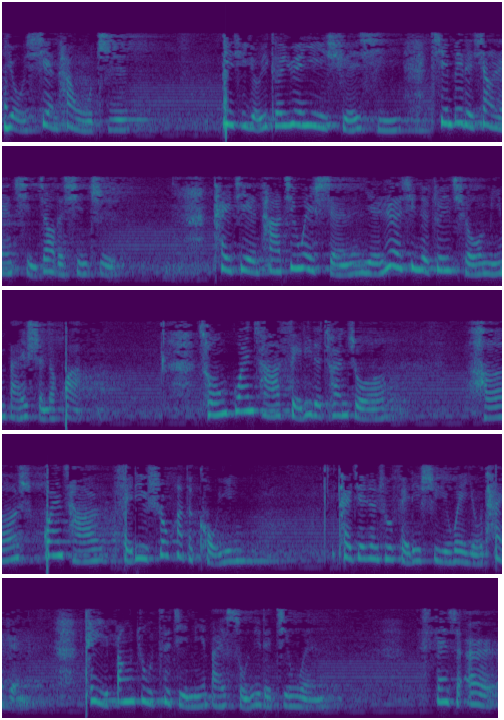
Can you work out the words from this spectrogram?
有限和无知，并且有一颗愿意学习、谦卑的向人请教的心智。太监他敬畏神，也热心的追求明白神的话。从观察斐利的穿着和观察斐利说话的口音。太监认出腓力是一位犹太人，可以帮助自己明白所念的经文。三十二、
